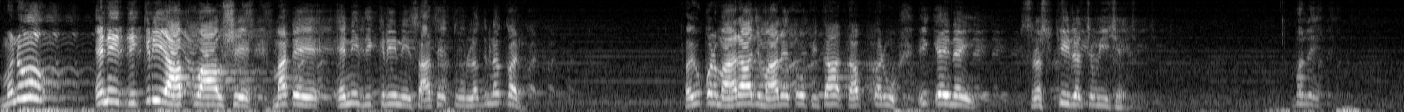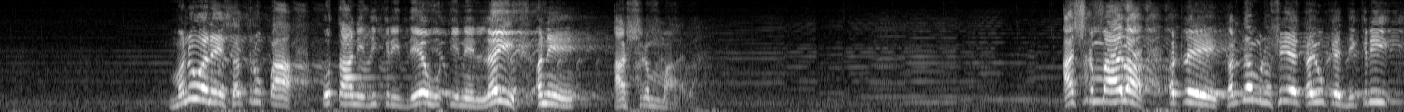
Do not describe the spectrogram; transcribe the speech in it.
મનુ, એની દીકરી આપવા આવશે. માટે એની દીકરીની સાથે તું લગ્ન કર. કહ્યું, પણ મહારાજ, મારે તો પિતા તપ કરવું. એ કે નહીં, સૃષ્ટિ રચવી છે. ભલે. મનુ અને શત્રુપા પોતાની દીકરી દેવહૂતિને લઈ અને આશ્રમમાં આવ્યા. આશ્રમમાં આવ્યા એટલે કરદમ ઋષિએ કહ્યું કે, દીકરી,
